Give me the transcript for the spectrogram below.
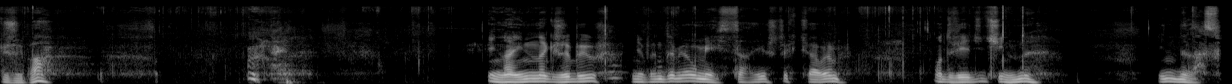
grzyba. I na inne grzyby już nie będę miał miejsca. Jeszcze chciałem odwiedzić inny, inny las.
